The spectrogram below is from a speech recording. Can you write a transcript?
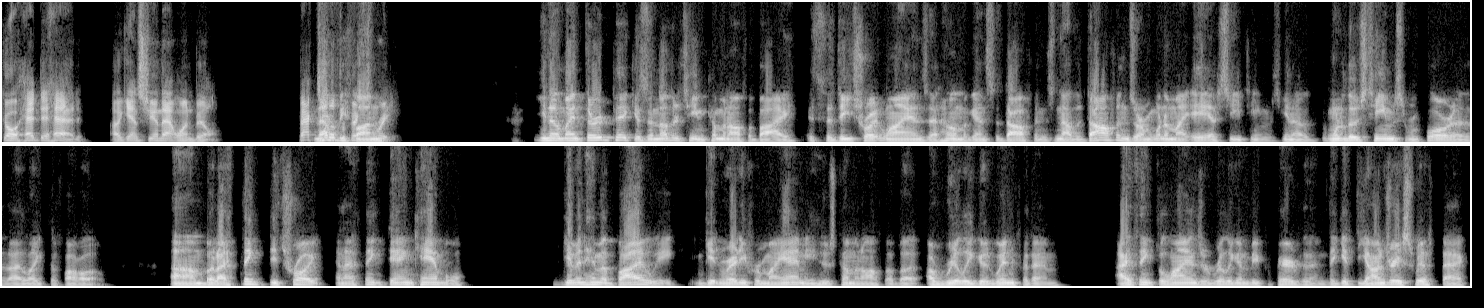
go head to head against you in that one, Bill. Back to That'll be fun. Three. You know, my third pick is another team coming off a bye. It's the Detroit Lions at home against the Dolphins. Now, the Dolphins are one of my AFC teams, you know, one of those teams from Florida that I like to follow. Um, but I think Detroit and I think Dan Campbell, giving him a bye week getting ready for Miami, who's coming off of a, a really good win for them, I think the Lions are really going to be prepared for them. They get D'Andre Swift back.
